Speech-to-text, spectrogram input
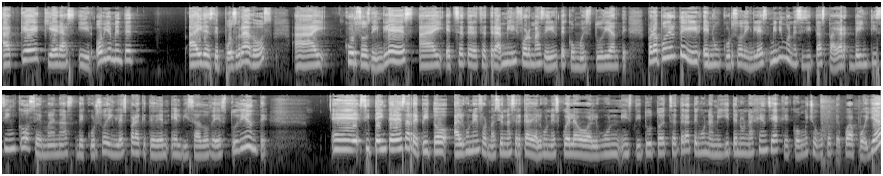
a qué quieras ir. Obviamente hay desde posgrados, hay cursos de inglés, hay etcétera, etcétera, mil formas de irte como estudiante. Para poderte ir en un curso de inglés, mínimo necesitas pagar 25 semanas de curso de inglés para que te den el visado de estudiante. Eh, si te interesa, repito, alguna información acerca de alguna escuela o algún instituto, etcétera, tengo una amiguita en una agencia que con mucho gusto te puede apoyar.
